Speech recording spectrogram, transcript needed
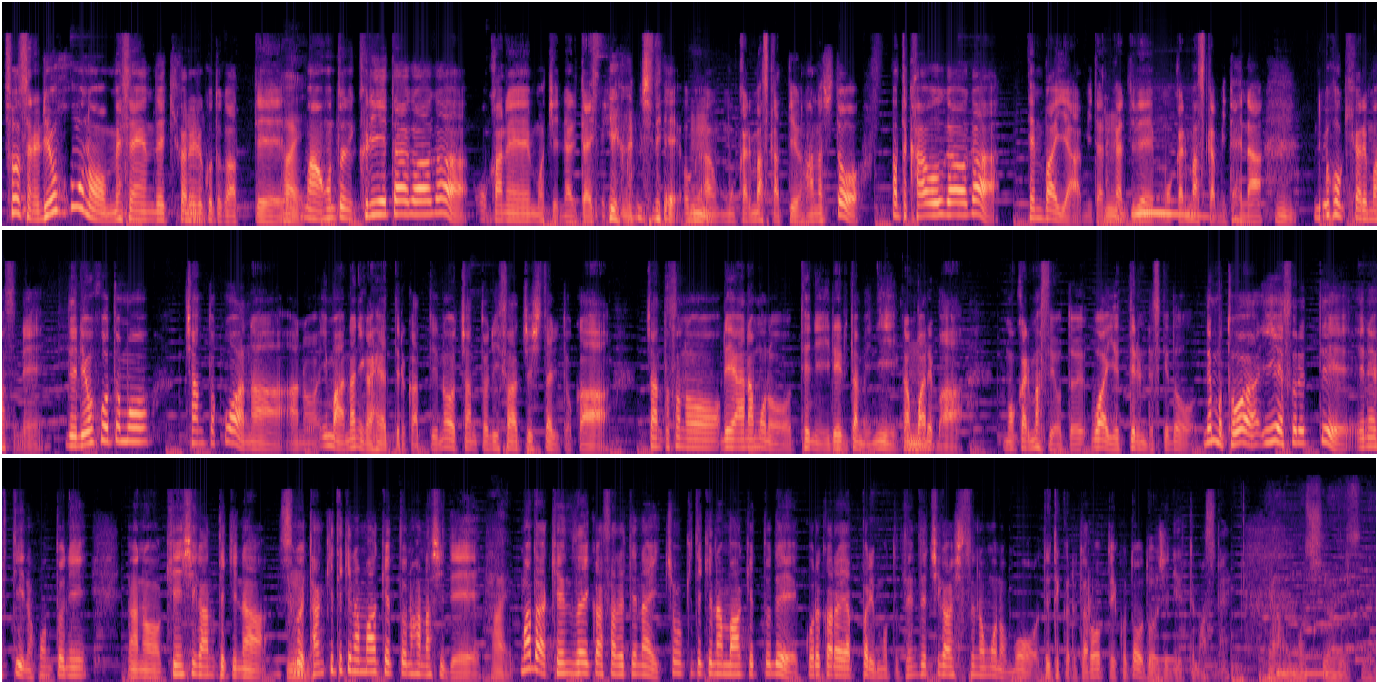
そうですね。両方の目線で聞かれることがあって、うん。はい。まあ本当にクリエイター側がお金持ちになりたいっていう感じで、うん。おあ儲かりますかっていう話と、あと買う側が転売ヤーみたいな感じでうん。儲かりますかみたいな、うん。両方聞かれますね。で、両方ともちゃんとコアな、あの、今何が流行ってるかっていうのをちゃんとリサーチしたりとか、ちゃんとそのレアなものを手に入れるために頑張れば、儲かりますよとは言ってるんですけど、でもとはいえそれって NFT の本当にあの近視眼的な、すごい短期的なマーケットの話で、はい。まだ顕在化されてない長期的なマーケットで、これからやっぱりもっと全然違う質のものも出てくるだろうということを同時に言ってますね。いや面白いですね。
